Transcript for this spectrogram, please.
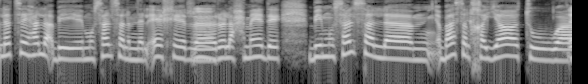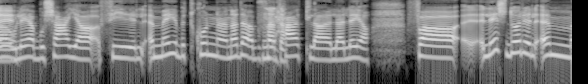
let's هلأ بمسلسل من الآخر مم. رولا حماده بمسلسل آم، باسل خياط و- إيه. وليا أبو شعيا في الأمية بتكون ندى أبو ندى. فرحات ل- لليا فليش دور الام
